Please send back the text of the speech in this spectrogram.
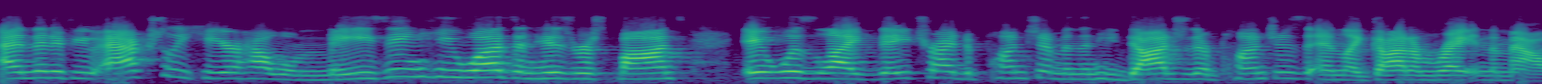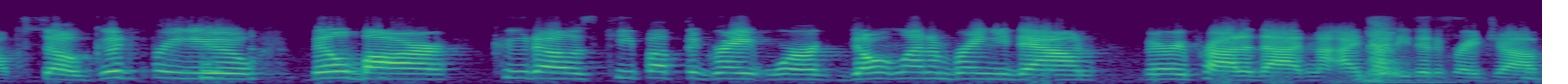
And then if you actually hear how amazing he was in his response, it was like they tried to punch him and then he dodged their punches and like got him right in the mouth. So good for you, Bill Barr. Kudos. Keep up the great work. Don't let him bring you down. Very proud of that. And I thought he did a great job.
